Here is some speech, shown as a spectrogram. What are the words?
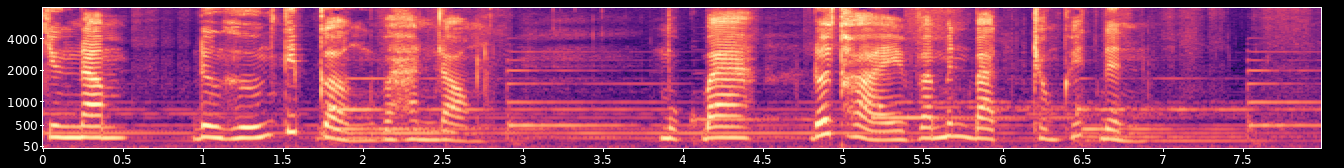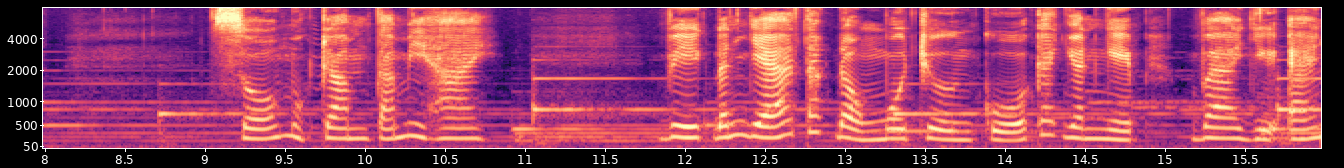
Chương 5, đường hướng tiếp cận và hành động. Mục 3, đối thoại và minh bạch trong quyết định. Số 182 Việc đánh giá tác động môi trường của các doanh nghiệp và dự án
